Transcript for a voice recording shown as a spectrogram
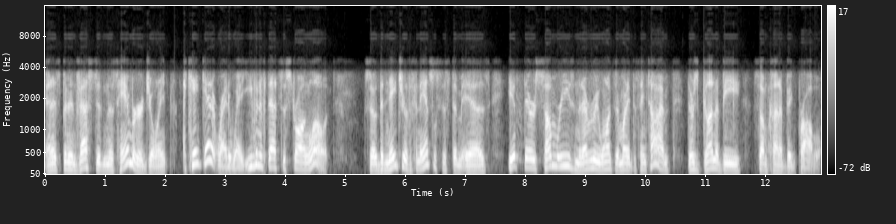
and it's been invested in this hamburger joint, I can't get it right away, even if that's a strong loan. So the nature of the financial system is if there's some reason that everybody wants their money at the same time, there's going to be some kind of big problem.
